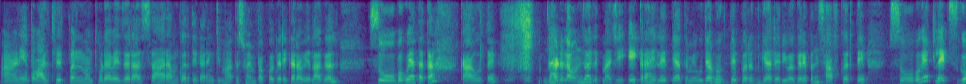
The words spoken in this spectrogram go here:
आणि आता वाजलेत पण मग थोड्या वेळ जरा असा आराम करते कारण की मग आता स्वयंपाक वगैरे करावे लागेल. सो बघूयात आता काय होतंय. झाडं लावून झालेत माझी. एक राहिले ते आता मी उद्या बघते परत गॅलरी वगैरे पण साफ करते. सो बघूयात लेट्स गो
